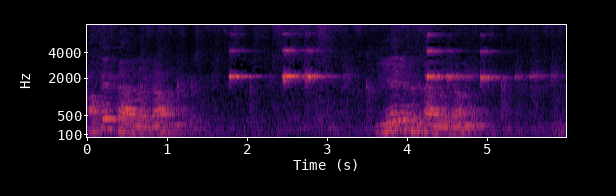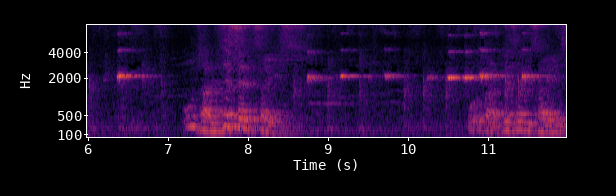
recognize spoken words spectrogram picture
of a parallelogram area of a parallelogram whose adjacent sides whose adjacent sides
